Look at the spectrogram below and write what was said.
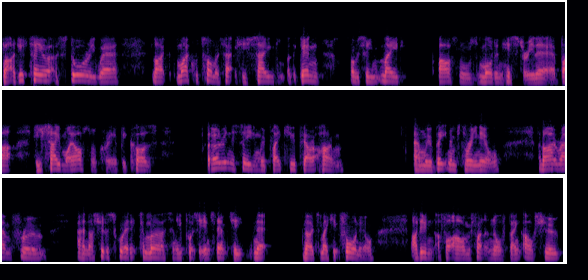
But I'll just tell you a story where, like, Michael Thomas actually saved, again, obviously made Arsenal's modern history there, but he saved my Arsenal career because early in the season we played QPR at home and we were beating them 3 0. And I ran through and I should have squared it to Merse and he puts it into an empty net, no, to make it 4 0. I didn't. I thought, oh, I'm in front of North Bank. Oh, shoot.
